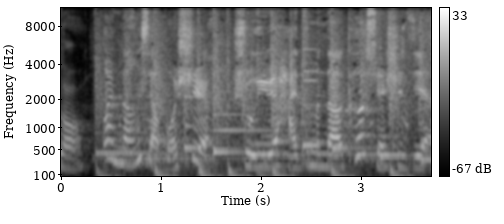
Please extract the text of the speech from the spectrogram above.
喽。万能小博士，属于孩子们的科学世界。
